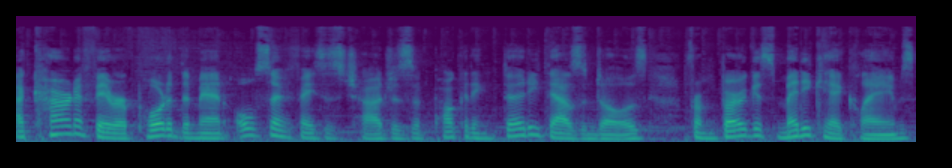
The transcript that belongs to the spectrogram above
A current affair reported the man also faces charges of pocketing $30,000 from bogus Medicare claims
